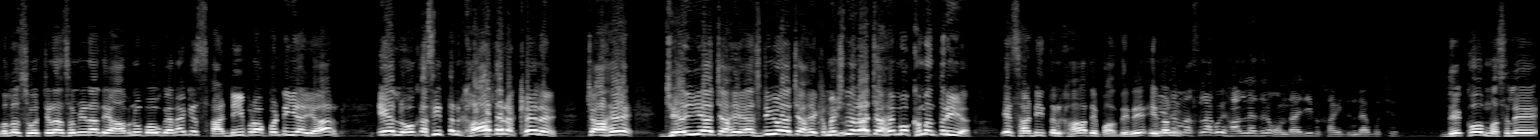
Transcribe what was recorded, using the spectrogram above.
ਮਤਲਬ ਸੋਚਣਾ ਸਮਝਣਾ ਤੇ ਆਪ ਨੂੰ ਪਊਗਾ ਨਾ ਕਿ ਸਾਡੀ ਪ੍ਰਾਪਰਟੀ ਆ ਯਾਰ। ਇਹ ਲੋਕ ਅਸੀਂ ਤਨਖਾਹ ਤੇ ਰੱਖੇ ਨੇ। ਚਾਹੇ ਜੇਈ ਆ ਚਾਹੇ ਐਸਡੀਓ ਆ ਚਾਹੇ ਕਮਿਸ਼ਨਰ ਆ ਚਾਹੇ ਮੁੱਖ ਮੰਤਰੀ ਆ। ਇਹ ਸਾਡੀ ਤਨਖਾਹ ਤੇ ਪਲਦੇ ਨੇ। ਇਹਨਾਂ ਇਹਨਾਂ ਨੂੰ ਮਸਲਾ ਕੋਈ ਹੱਲ ਨਜ਼ਰ ਆਉਂਦਾ ਜੀ ਵਿਖਾਈ ਦਿੰਦਾ ਕੁਝ ਦੇਖੋ ਮਸਲੇ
